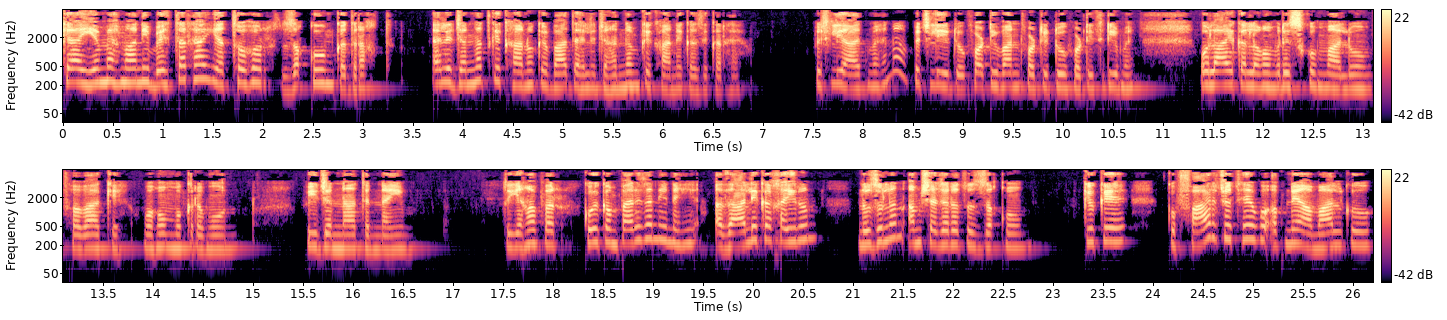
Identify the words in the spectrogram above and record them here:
کیا یہ مہمانی بہتر ہے یا تھوہر زکوم کا درخت؟ اہل جنت کے کھانوں کے بعد اہل جہنم کے کھانے کا ذکر ہے۔ پچھلی آیت میں ہے نا، پچھلی جو forty one forty two forty three میں الاق الحم رسک معلوم فوا کے وہ مکرمون فی جنات نعیم تو یہاں پر کوئی کمپیرزن ہی نہیں ازال کا خیرن نزول ام شجرت الزقوم؟ کیونکہ کفار جو تھے وہ اپنے اعمال کو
